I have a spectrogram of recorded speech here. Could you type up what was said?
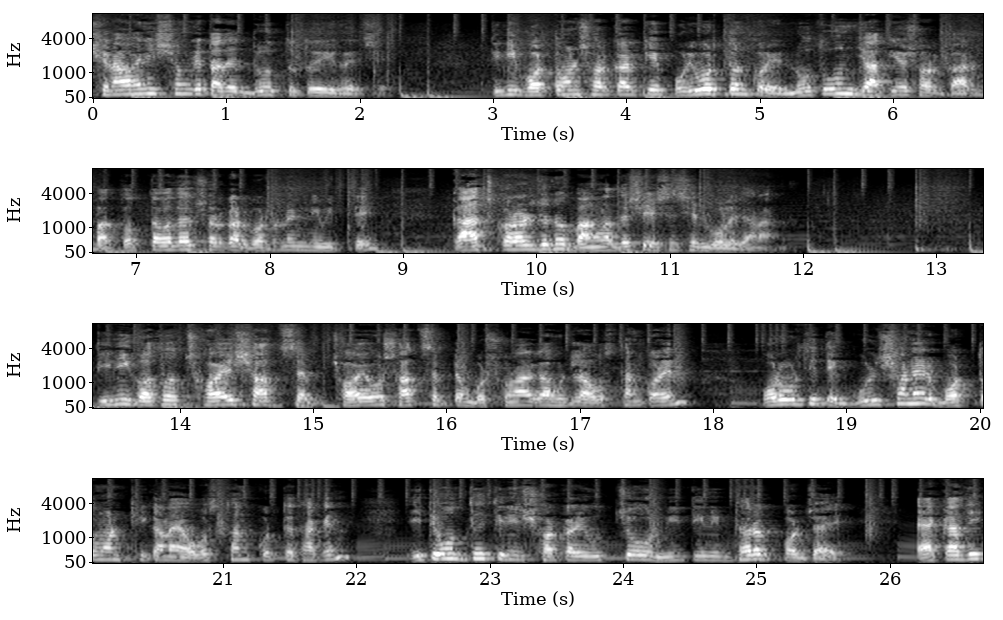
সেনাবাহিনীর সঙ্গে তাদের দূরত্ব তৈরি হয়েছে। তিনি বর্তমান সরকারকে পরিবর্তন করে নতুন জাতীয় সরকার বা তত্ত্বাবধায়ক সরকার গঠনের নিমিত্তে কাজ করার জন্য বাংলাদেশে এসেছেন বলে জানান। তিনি গত ছয় সাত ছয় ও সাত সেপ্টেম্বর সোনারগাঁ হোটেলে অবস্থান করেন। পরবর্তীতে গুলশানের বর্তমান ঠিকানায় অবস্থান করতে থাকেন। ইতিমধ্যে তিনি সরকারি উচ্চ ও নীতি নির্ধারক পর্যায়ে একাধিক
